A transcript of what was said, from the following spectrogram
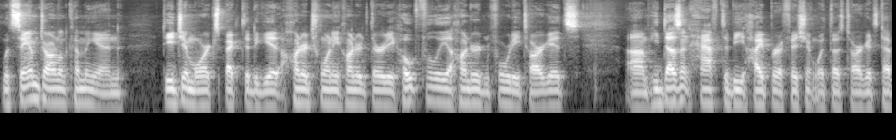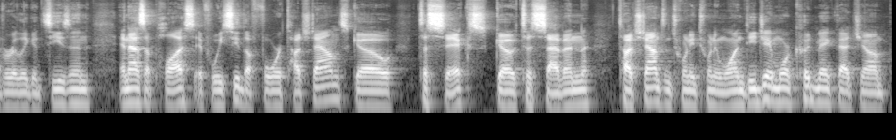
with Sam Darnold coming in, DJ Moore expected to get 120, 130, hopefully 140 targets. Um, he doesn't have to be hyper efficient with those targets to have a really good season. And as a plus, if we see the four touchdowns go to six, go to seven, touchdowns in 2021. DJ Moore could make that jump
